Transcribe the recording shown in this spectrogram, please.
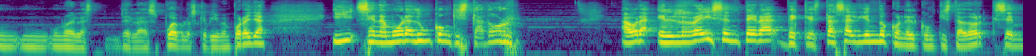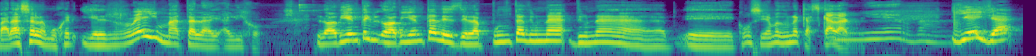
un- un- uno de los las pueblos que viven por allá, y se enamora de un conquistador. Ahora, el rey se entera de que está saliendo con el conquistador, se embaraza la mujer y el rey mata al, al hijo. Lo avienta y lo avienta desde la punta de una, de una, eh, ¿cómo se llama? De una cascada. Mierda. Y ella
